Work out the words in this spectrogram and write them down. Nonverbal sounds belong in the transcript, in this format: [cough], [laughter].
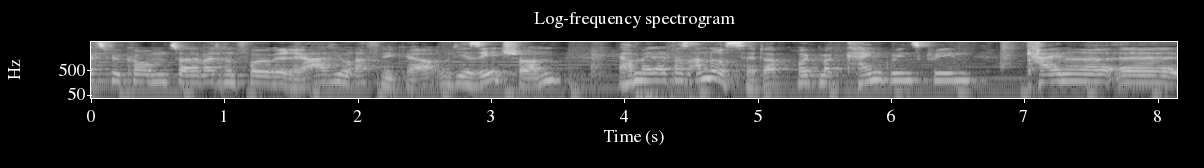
herzlich willkommen zu einer weiteren Folge Radio Ravnica. Und ihr seht schon, wir haben ein etwas anderes Setup. Heute mal kein Greenscreen, keine,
